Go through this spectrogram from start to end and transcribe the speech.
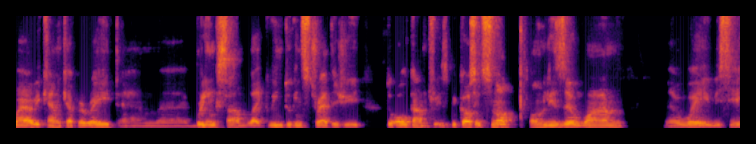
where we can cooperate and uh, bring some like win-to-win strategy to all countries because it's not only the one uh, way. We see a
